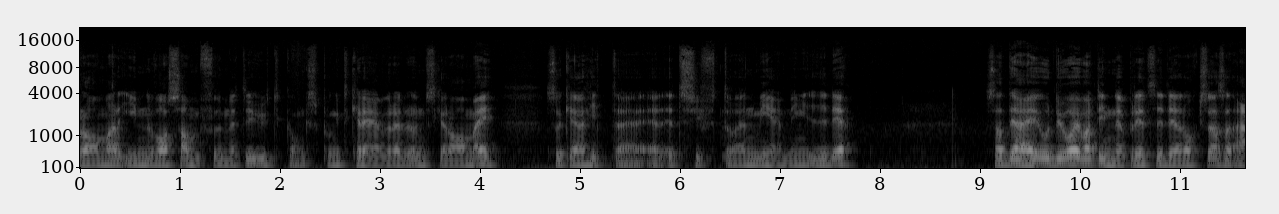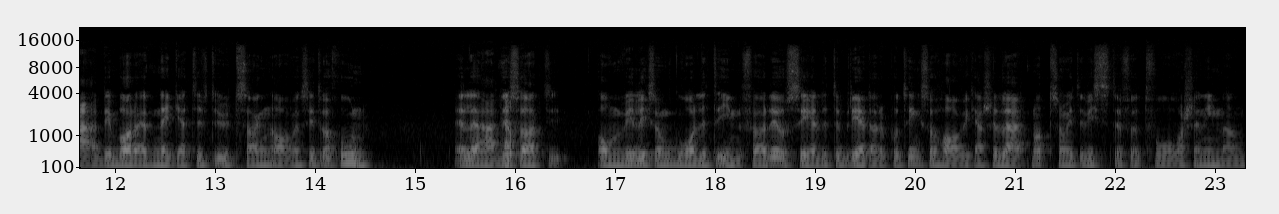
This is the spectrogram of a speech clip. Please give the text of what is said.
ramar inn hva samfunnet i utgangspunkt krever eller ønsker av meg, så kan jeg hitta et syfte og en mening i det. Så det er jo, Du har jo vært inne på det tidligere også. alltså Er det bare et negativt utsagn av en situasjon? Eller er det ja. så at om vi liksom går litt inn for det og ser litt bredere på ting, så har vi kanskje lært noe som vi ikke visste for to år siden innan,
